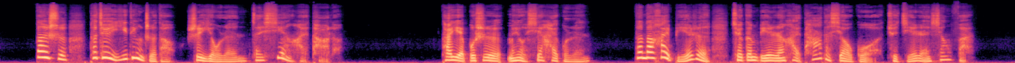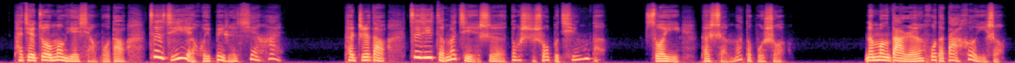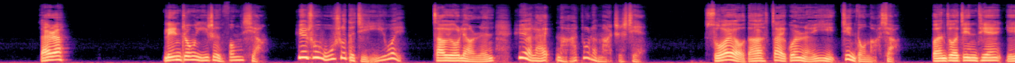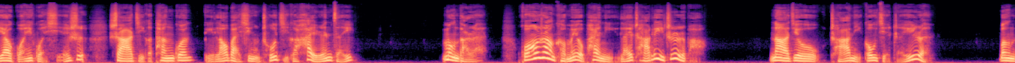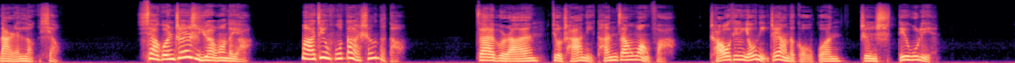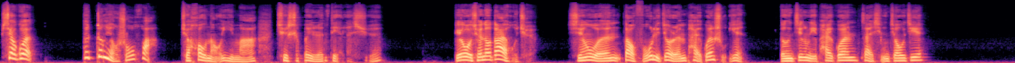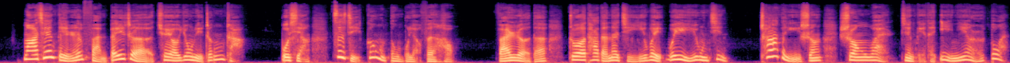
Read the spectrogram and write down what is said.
但是他却一定知道是有人在陷害他了。他也不是没有陷害过人，但他害别人，却跟别人害他的效果却截然相反。他却做梦也想不到自己也会被人陷害，他知道自己怎么解释都是说不清的，所以他什么都不说。那孟大人忽的大喝一声：“来人！”林中一阵风响，跃出无数的锦衣卫，早有两人跃来拿住了马知县。所有的在官人役尽都拿下。本座今天也要管一管闲事，杀几个贪官，给老百姓除几个害人贼。孟大人，皇上可没有派你来查吏治吧？那就查你勾结贼人。孟大人冷笑：“下官真是冤枉的呀！”马静湖大声的道：“再不然就查你贪赃枉法。朝廷有你这样的狗官，真是丢脸。”下官。他正要说话，却后脑一麻，却是被人点了穴。给我全都带回去。行文到府里叫人派官署印，等经理派官再行交接。马谦给人反背着，却要用力挣扎，不想自己更动不了分毫，反惹得捉他的那锦衣卫威仪用尽，嚓的一声，双腕竟给他一捏而断。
